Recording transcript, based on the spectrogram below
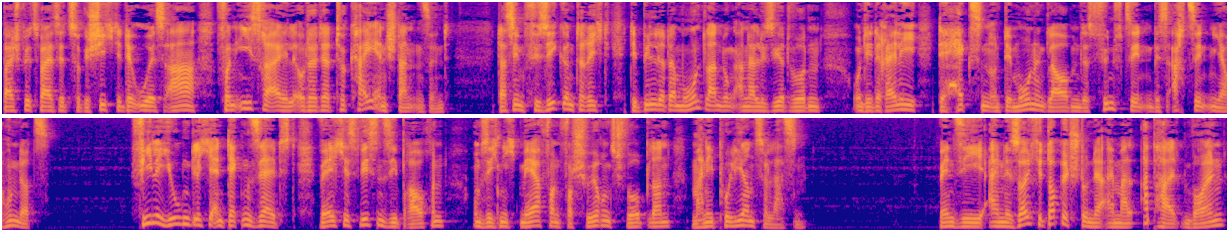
beispielsweise zur Geschichte der USA, von Israel oder der Türkei entstanden sind, dass im Physikunterricht die Bilder der Mondlandung analysiert wurden und in Rallye der Hexen- und Dämonenglauben des 15. bis 18. Jahrhunderts. Viele Jugendliche entdecken selbst, welches Wissen sie brauchen, um sich nicht mehr von Verschwörungsschwurblern manipulieren zu lassen. Wenn Sie eine solche Doppelstunde einmal abhalten wollen,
